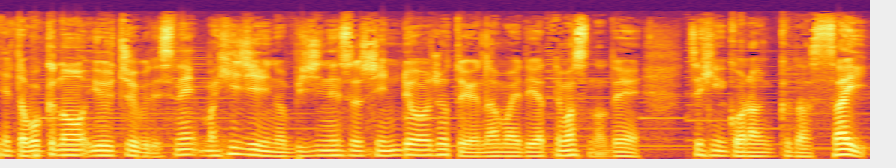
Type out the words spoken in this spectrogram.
えっと、僕の YouTube ですね、まあ、ひじりのビジネス診療所という名前でやってますので、ぜひご覧ください。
